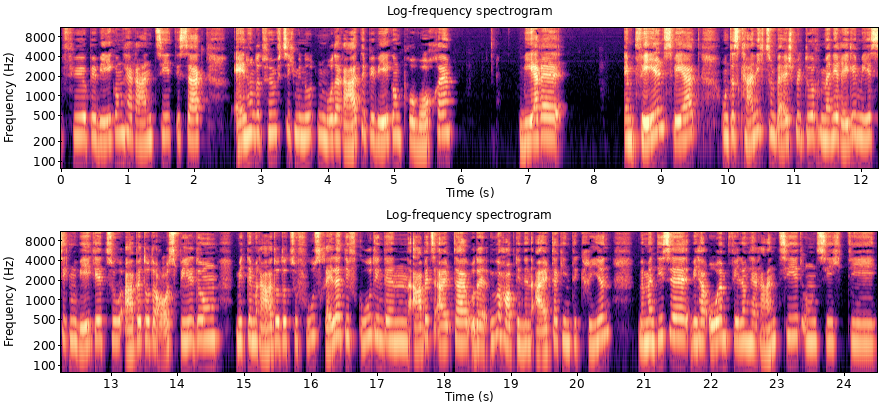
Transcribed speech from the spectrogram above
für Bewegung heranzieht, die sagt, 150 Minuten moderate Bewegung pro Woche wäre empfehlenswert und das kann ich zum Beispiel durch meine regelmäßigen Wege zu Arbeit oder Ausbildung mit dem Rad oder zu Fuß relativ gut in den Arbeitsalltag oder überhaupt in den Alltag integrieren. Wenn man diese WHO-Empfehlung heranzieht und sich die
